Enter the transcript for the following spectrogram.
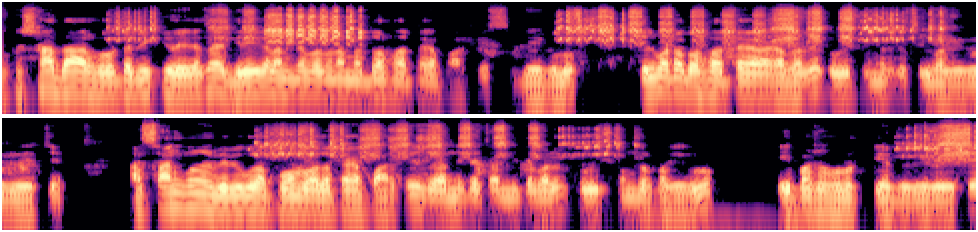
একটা সাদা আর হলুদটা বিক্রি হয়ে গেছে। গ্রে কালার নিতে পারবেন আপনার দশ হাজার টাকা পার পিস যেগুলো সিলভারটা দশ হাজার টাকা রাখা যাবে। খুবই সুন্দর সিলভার বেবি রয়েছে। আর সানগুনের বেবিগুলো পনেরো হাজার টাকা পার পিস যারা নিতে চান, নিতে পারেন। খুবই সুন্দর পাখিগুলো। এই পাশে হলুদ টিয়ার বেবি রয়েছে।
